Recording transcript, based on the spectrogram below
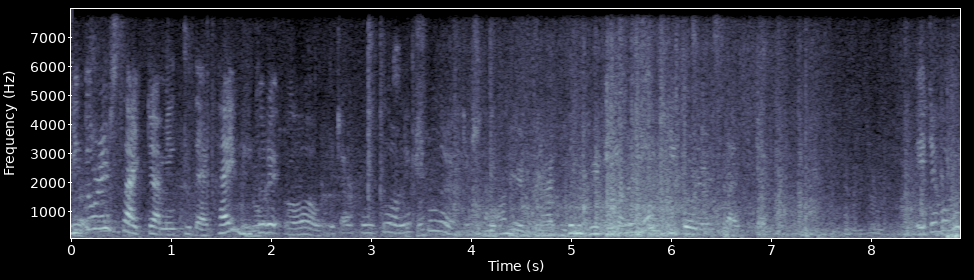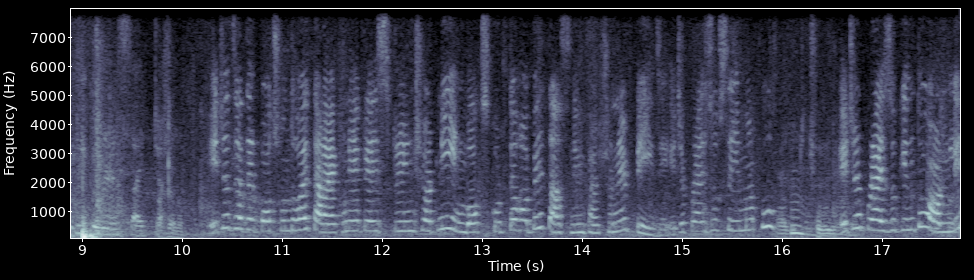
ভিতরের সাইডটা আমি একটু দেখাই। ভিতরে ও এটা কিন্তু অনেক সুন্দর একটা শাড়ি একদম ভিতরের সাইডটা। এটা হলো ভিতরের সাইডটা এটা যাদের পছন্দ হয় তারা এখনই একটা স্ক্রিনশট নিয়ে ইনবক্স করতে হবে তাসনিম ফ্যাশনের পেজে এটা প্রাইসও সেম আপু। এটার প্রাইসও কিন্তু অনলি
